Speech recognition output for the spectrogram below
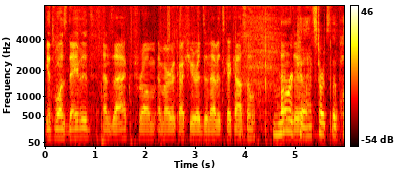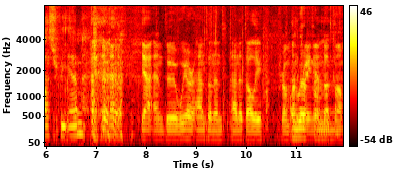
it was David and Zach from America here at Zenevitska Castle. America. it starts the apostrophe M. Yeah, and uh, we are Anton and Anatoly from And from- Ukrainian.com.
